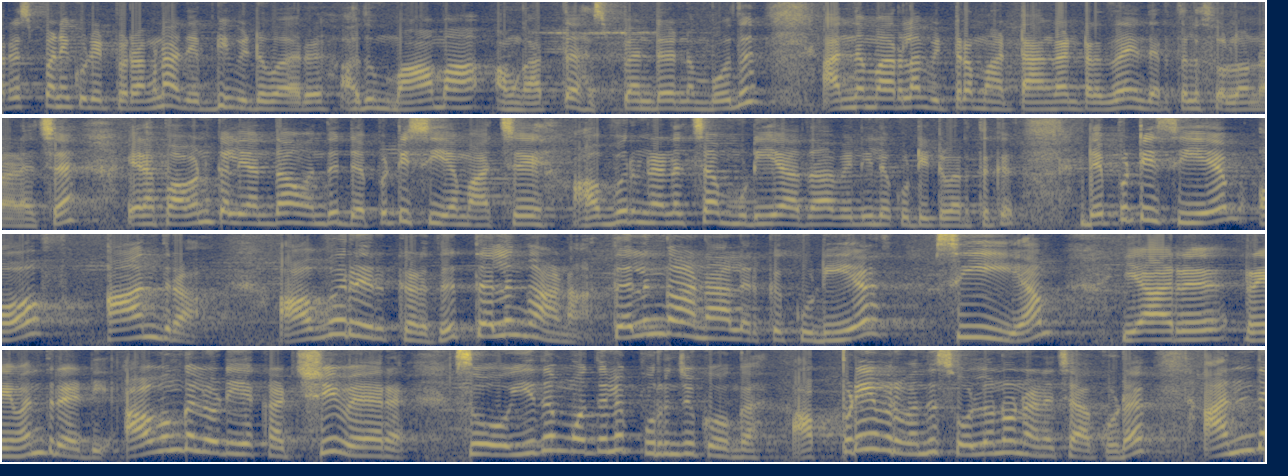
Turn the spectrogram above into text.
அரெஸ்ட் பண்ணி கூட்டிகிட்டு போகிறாங்கன்னா அது எப்படி விடுவார்? அதுவும் மாமா அவங்க அத்தை ஹஸ்பண்டுன்னும் போது அந்த மாதிரிலாம் விட்டுற மாட்டாங்கன்றது தான் இந்த இடத்துல சொல்லணும்னு நினச்சேன். ஏன்னா பவன் கல்யாண் தான் வந்து டெபுட்டி சிஎம் ஆச்சு. அவர் நினச்சா முடியாதா வெளியில் கூட்டிகிட்டு வரதுக்கு? Deputy CM of Andhra. அவர் இருக்கிறது தெலுங்கானா. தெலுங்கானாவில் இருக்கக்கூடிய சிஎம் யார்? ரேவந்த் ரெட்டி. அவங்களுடைய கட்சி வேற. ஸோ இதை முதல்ல புரிஞ்சுக்கோங்க. அப்படியே இவர் வந்து சொல்லணும்னு நினச்சா கூட அந்த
